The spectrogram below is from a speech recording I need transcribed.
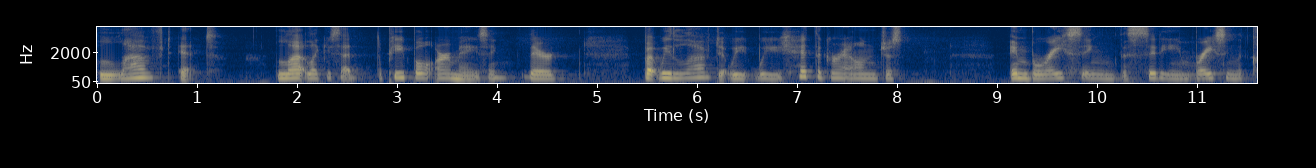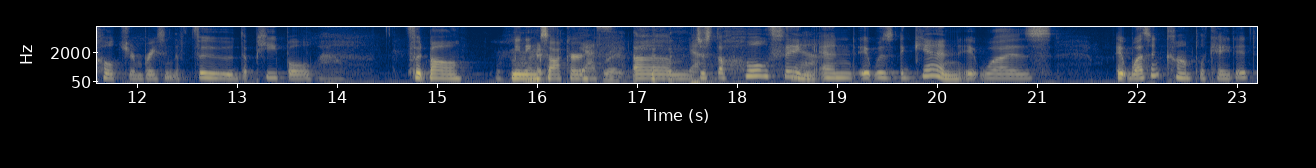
loved it. Lo- like you said, the people are amazing. They're, but we loved it. We we hit the ground just embracing the city, embracing the culture, embracing the food, the people, football, meaning soccer Yes. Right. um, Yeah. just the whole thing. Yeah. And it was again, it was, it wasn't complicated,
